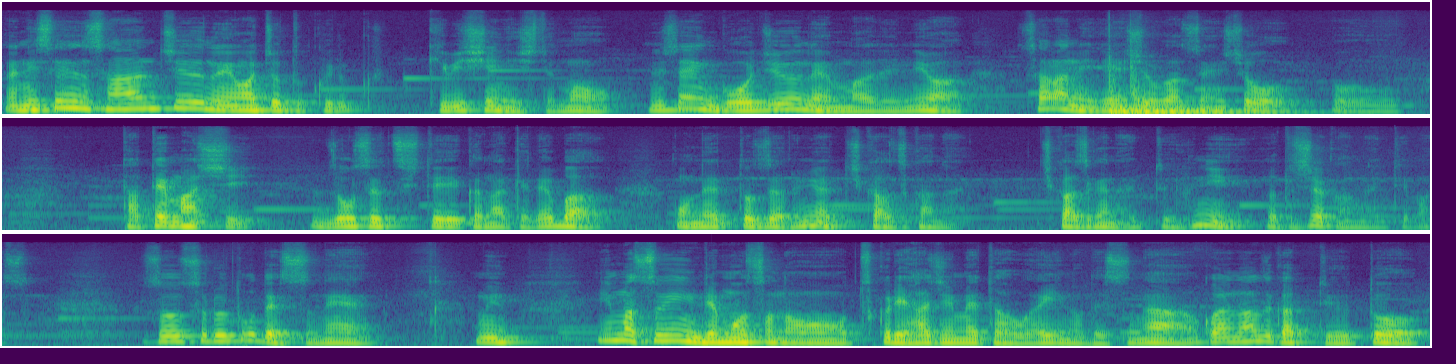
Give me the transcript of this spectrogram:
2030年はちょっと厳しいにしても2050年までにはさらに原子力発電所を建て増し増設していかなければこのネットゼロには近づかない近づけないというふうに私は考えています。そうするとですね今すぐにでもその作り始めた方がいいのですがこれはなぜかっていうと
